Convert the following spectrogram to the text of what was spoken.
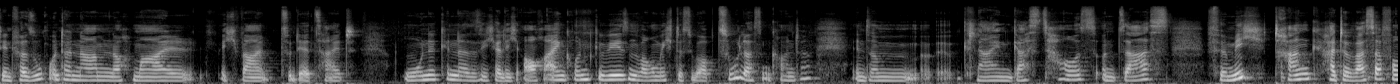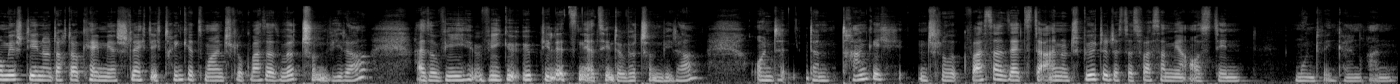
den Versuch unternahm, nochmal, ich war zu der Zeit ohne Kinder, sicherlich auch ein Grund gewesen, warum ich das überhaupt zulassen konnte, in so einem äh, kleinen Gasthaus und saß für mich, trank, hatte Wasser vor mir stehen und dachte, okay, mir ist schlecht, ich trinke jetzt mal einen Schluck Wasser, es wird schon wieder. Also wie, wie geübt die letzten Jahrzehnte wird schon wieder. Und dann trank ich einen Schluck Wasser, setzte an und spürte, dass das Wasser mir aus den Mundwinkeln rann.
